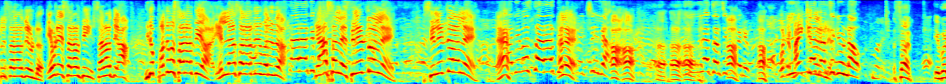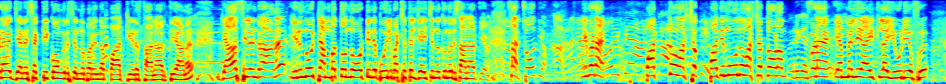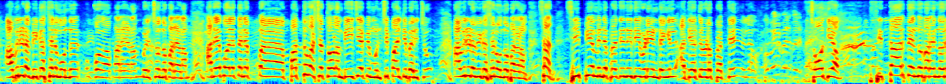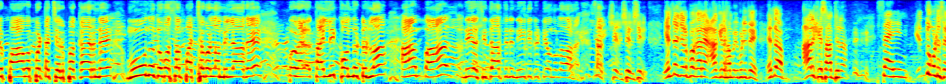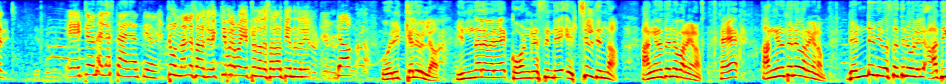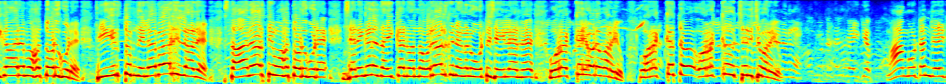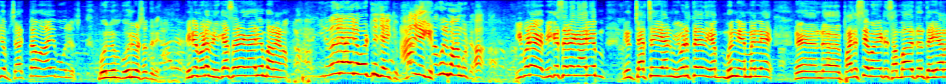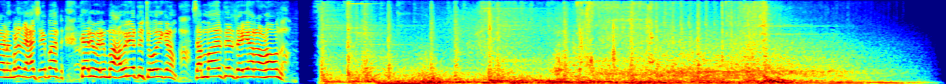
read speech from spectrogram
ഒരു സ്ഥാനാർത്ഥിയുണ്ട്. എവിടെ സ്ഥാനാർത്ഥി? സ്ഥാനാർത്ഥി ആ ഇത് പതിവ് സ്ഥാനാർത്ഥിയാ. എല്ലാ സ്ഥാനാർത്ഥിയും സ്ഥാനാർത്ഥി ഗ്യാസ് അല്ലേ? സിലിണ്ടർ അല്ലേ സിലിണ്ടർ അല്ലേ അല്ലേ മൈക്ക് സാർ ഇവിടെ ജനശക്തി കോൺഗ്രസ് എന്ന് പറയുന്ന പാർട്ടിയുടെ സ്ഥാനാർത്ഥിയാണ്. ഗ്യാസ് സിലിണ്ടർ ആണ് ഇരുന്നൂറ്റി അമ്പത്തൊന്ന് വോട്ടിന്റെ ഭൂരിപക്ഷത്തിൽ ജയിച്ചു നിൽക്കുന്ന ഒരു സ്ഥാനാർത്ഥിയാണ്. സാർ ചോദ്യം. ഇവിടെ പത്ത് വർഷം പതിമൂന്ന് വർഷത്തോളം ഇവിടെ എം എൽ എ ആയിട്ടുള്ള യു ഡി എഫ് അവരുടെ വികസനം ഒന്ന് പറയണം വിളിച്ചൊന്ന് പറയണം. അതേപോലെ തന്നെ പത്ത് വർഷത്തോളം ബി ജെ പി മുനിസിപ്പാലിറ്റി ഭരിച്ചു അവരുടെ വികസനം ഒന്ന് പറയണം. സാർ സി പി എമ്മിന്റെ പ്രതിനിധി ഇവിടെ ഉണ്ടെങ്കിൽ അദ്ദേഹത്തിനോട് പ്രത്യേക ചോദ്യം. സിദ്ധാർത്ഥ് എന്ന് പറയുന്ന ഒരു പാവപ്പെട്ട ചെറുപ്പക്കാരനെ മൂന്ന് ദിവസം പച്ചവെള്ളമില്ലാതെ തല്ലിക്കൊന്നിട്ടുള്ള ആ ആ സിദ്ധാർത്ഥിന് നീതി കിട്ടിയോ എന്നുള്ളതാണ്. ശരി, ശരി ശരി എന്റെ എന്താ ചെറുപ്പക്കാരെ ആഗ്രഹം ഇവിടുത്തെ എന്താ ആർക്കെ സാധ്യത? സരിൻ. എന്തുകൊണ്ട് സരി ഏറ്റവും നല്ല സ്ഥാനാർത്ഥിയാണ്. ഏറ്റവും നല്ല സ്ഥാനാർത്ഥി വ്യക്തിപരമായി ഏറ്റവും നല്ല സ്ഥാനാർത്ഥി എന്ന നിലയിൽ? ഡോക്ടർ ഒരിക്കലുമില്ല ഇന്നലെ വരെ കോൺഗ്രസിന്റെ എച്ചിൽ തിന്ന അങ്ങനെ തന്നെ പറയണം. ഏ അങ്ങനെ തന്നെ പറയണം. രണ്ട് ദിവസത്തിനുള്ളിൽ അധികാരമോഹത്തോടുകൂടെ തീർത്തും നിലപാടില്ലാതെ സ്ഥാനാർത്ഥി മോഹത്തോടുകൂടെ ജനങ്ങളെ നയിക്കാൻ വന്ന ഒരാൾക്കും ഞങ്ങൾ വോട്ട് ചെയ്യില്ല എന്ന് ഉറക്കയോടെ പറയും. ഉറക്കത്തെ ഉറക്ക ഉച്ചരിച്ച് പറയും. മാങ്കൂട്ടം ജയിക്കും ശക്തമായ ഭൂരിപക്ഷ- ഭൂരി- ഭൂരിപക്ഷത്തിന്. പിന്നെ ഇവിടെ വികസന കാര്യം പറയണം. ഇരുപതിനായിരം വോട്ടിന് ജയിക്കും. ജയിക്കും? രാഹുൽ മാങ്കൂട്ട്. ഇവിടെ വികസന കാര്യം ചർച്ച ചെയ്യാൻ ഇവിടുത്തെ മുൻ എം എൽ എ എന്താ പരസ്യമായിട്ട് സംവാദത്തിന് തയ്യാറാണ്. ഇവിടെ രാഷ്ട്രീയ പാർട്ടിക്കാർ വരുമ്പോൾ അവരെ ചോദിക്കണം സംവാദത്തിൽ തയ്യാറാണോ എന്ന്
